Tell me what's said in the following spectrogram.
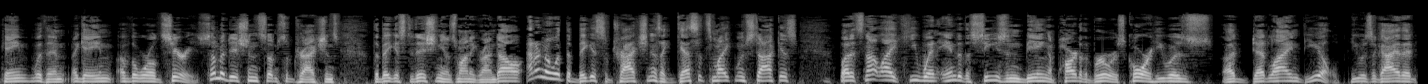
came within a game of the World Series. Some additions, some subtractions. The biggest addition is Monty Grandal. I don't know what the biggest subtraction is. I guess it's Mike Moustakas, but it's not like he went into the season being a part of the Brewers core. He was a deadline deal. He was a guy that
